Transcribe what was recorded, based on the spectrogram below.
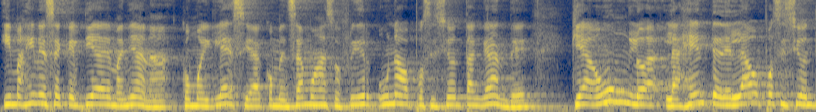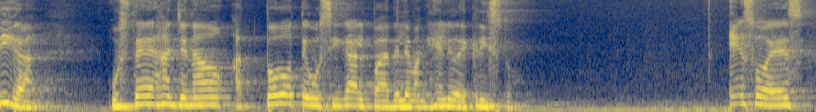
Imagínense que el día de mañana, como iglesia, comenzamos a sufrir una oposición tan grande que aún la gente de la oposición diga, ustedes han llenado a todo Tegucigalpa del Evangelio de Cristo. Eso es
